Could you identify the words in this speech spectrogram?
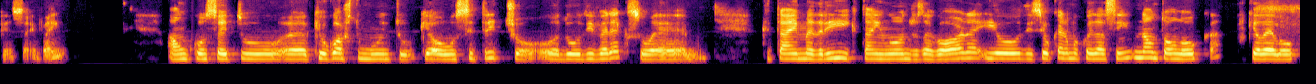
pensei, bem, há um conceito uh, que eu gosto muito, que é o Citricho, do Diverexo, é, que está em Madrid, que está em Londres agora, e eu disse, eu quero uma coisa assim, não tão louca, porque ele é louco,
